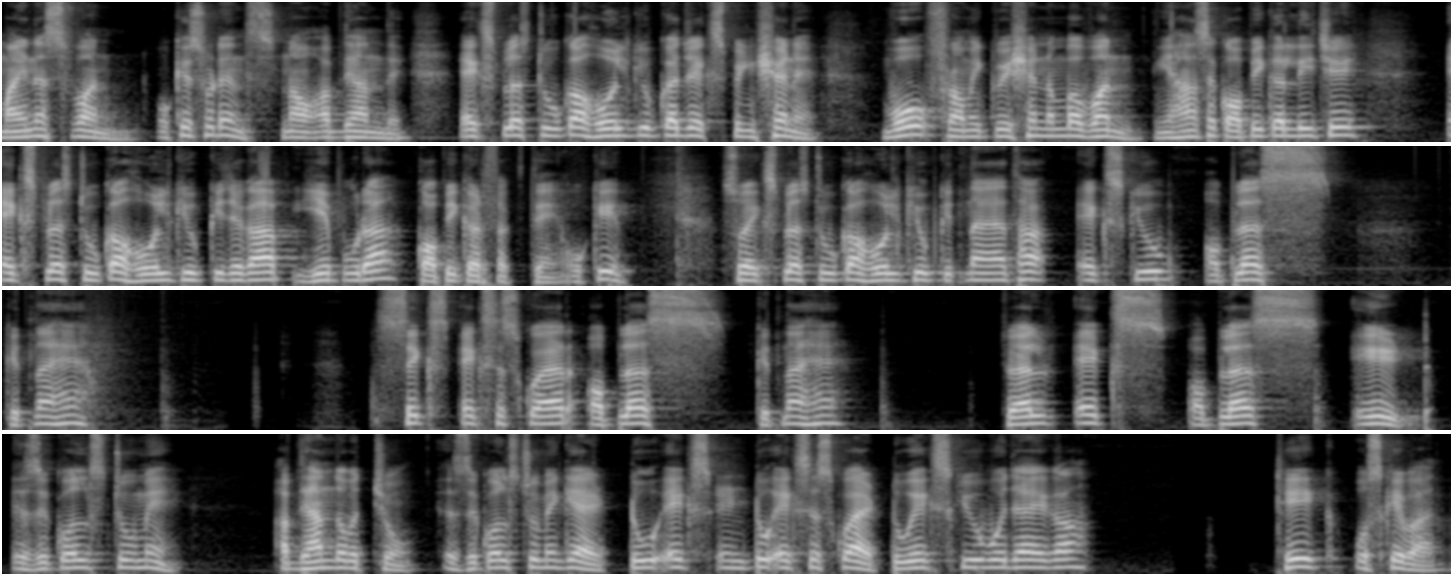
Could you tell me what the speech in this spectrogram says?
minus one. Okay students, now अब ध्यान दें। एक्स प्लस टू का होल क्यूब का जो एक्सपेंशन है, वो फ्रॉम इक्वेशन नंबर वन यहाँ से कॉपी कर लीजिए। एक्स प्लस टू का होल क्यूब की जगह आप ये पूरा कॉपी कर सकते हैं, okay? So x plus two का होल क्यूब कितना आया था? एक्स क्यूब और प्लस कितना है? सिक्स एक्स स्क्वायर और प्लस कितना है? ट्वेल्व एक्स और plus eight is equals to में। अब ध्यान दो बच्चों इज़ इक्वल्स टू में क्या है? Two x into x square, two x cube हो जाएगा। ठीक, उसके बाद।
